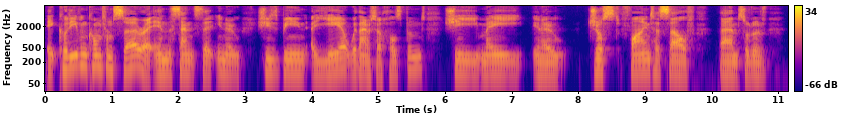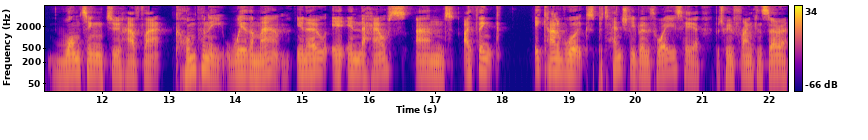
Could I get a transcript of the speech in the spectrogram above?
It could even come from Sarah in the sense that, you know, she's been a year without her husband. She may, you know, just find herself, um, sort of wanting to have that company with a man, you know, in, in the house. And I think it kind of works potentially both ways here between Frank and Sarah.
